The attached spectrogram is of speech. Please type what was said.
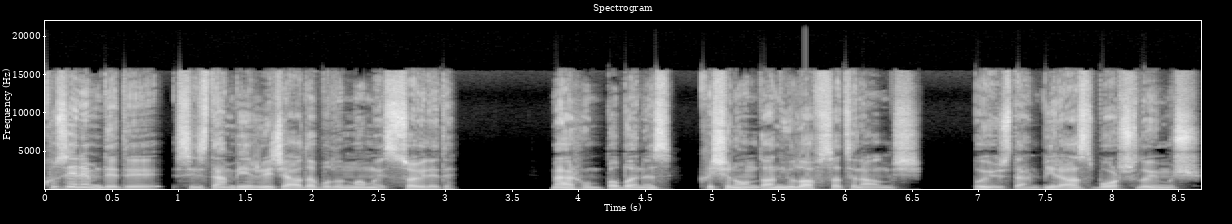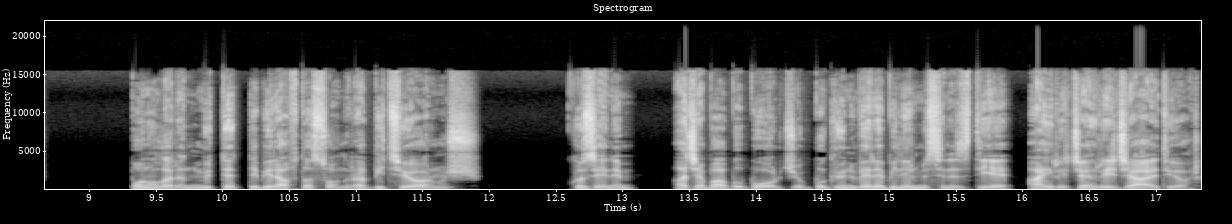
Kuzenim dedi, sizden bir ricada bulunmamı söyledi. Merhum babanız kışın ondan yulaf satın almış. Bu yüzden biraz borçluymuş. Bonoların müddetli bir hafta sonra bitiyormuş. Kuzenim, acaba bu borcu bugün verebilir misiniz diye ayrıca rica ediyor.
